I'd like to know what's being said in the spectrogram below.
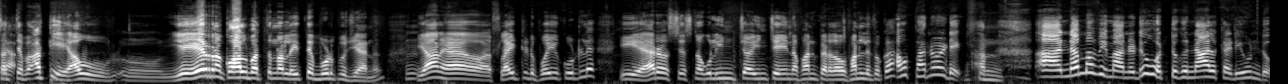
ಸತ್ಯ ಬ- ಅತಿ ಅವು ಏರ್ನ ಕಾಲ್ ಬತ್ತನಲ್ಲ ಇತ್ತೆ ಬುಡ್ಪು ಜಾನ್ ಯಾನ್ ಫ್ಲೈಟ್ ಇಡ್ ಪೋಯಿ ಕೂಡ್ಲೆ ಈ ಏರ್ ಹೋಸ್ಟೆಸ್ನಾಗುಲು ಇಂಚ ಇಂಚ ಇನ್ನ ಫನ್ ಪೆರದ ಅವು ಫನ್ಲೆ ತುಕ ಅವು ಪನೋಡೆ ಅನ್. ಆ, ನಮ್ಮ ವಿಮಾನಡು ಒಟ್ಟುಗು ನಾಲ್ಕಡಿ ಉಂಡು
